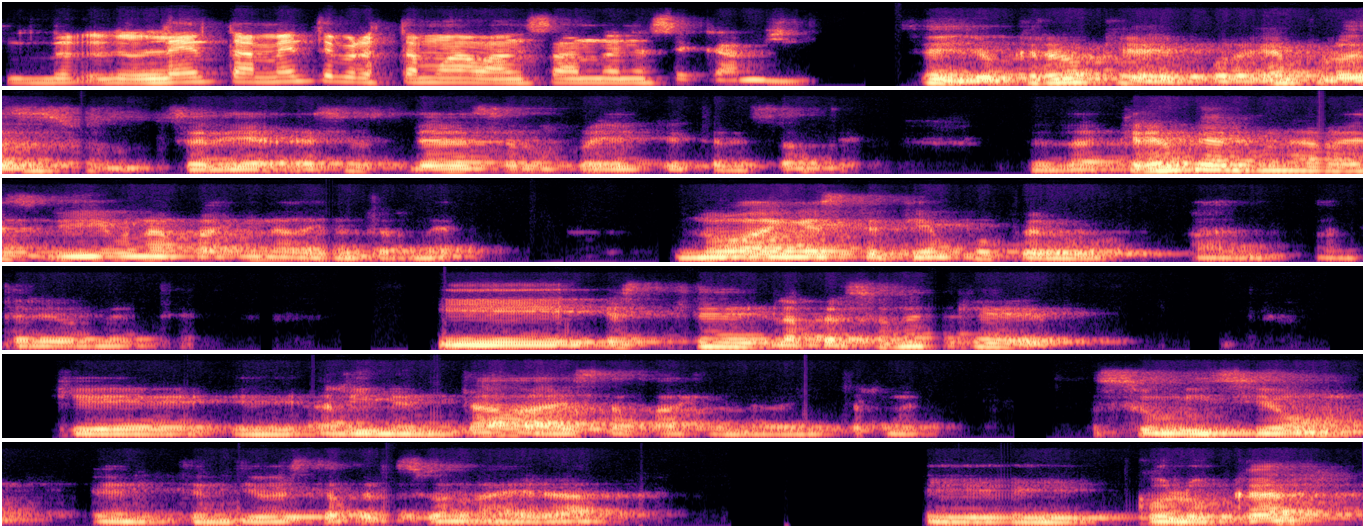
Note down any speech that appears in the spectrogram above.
lentamente, pero estamos avanzando en ese camino. Sí, yo creo que, por ejemplo, eso, sería, eso debe ser un proyecto interesante. ¿Verdad? Creo que alguna vez vi una página de internet, no en este tiempo, pero anteriormente. Y este, la persona que, que eh, alimentaba esta página de internet, su misión, entendió esta persona, era eh, colocar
